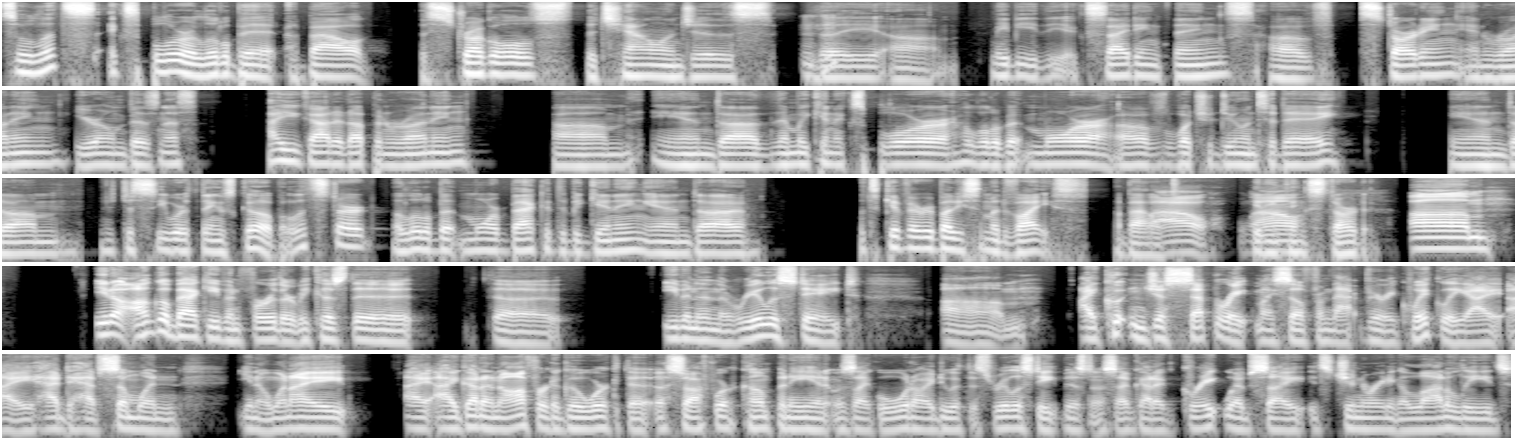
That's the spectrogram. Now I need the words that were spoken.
So let's explore a little bit about the struggles, the challenges, Mhm. the, um, maybe the exciting things of starting and running your own business, how you got it up and running, um, and, uh, then we can explore a little bit more of what you're doing today, and, um, just see where things go. But let's start a little bit more back at the beginning, and, uh, let's give everybody some advice about Wow, getting wow. things started. Um, you know, I'll go back even further because the the even in the real estate, um, I couldn't just separate myself from that very quickly. I I had to have someone you know, when I I I got an offer to go work at the a software company, and it was like, "Well, what do I do with this real estate business? I've got a great website, it's generating a lot of leads."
